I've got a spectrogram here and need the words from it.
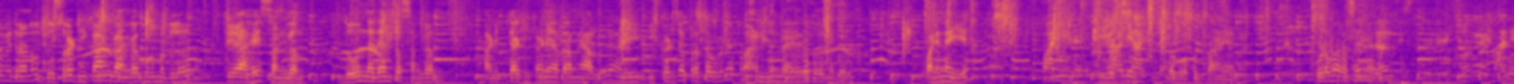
नमस्कार मित्रांनो. दुसरं ठिकाण गाणगापूरमधलं ते आहे संगम. दोन नद्यांचा संगम. आणि त्या ठिकाणी आता आम्ही आलो आहे आणि इकडच्या प्रथा वगैरे आपण समजून घेण्याचा प्रयत्न करू. पाणी नाही आहे पाणी नाही. पाणी बघू आपण पाणी आहे थोडंफार असेल ना? पाणी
